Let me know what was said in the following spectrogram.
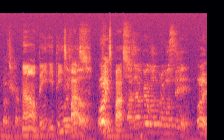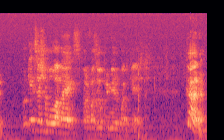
basicamente. Não, tem, e tem Oi, espaço. João. Oi. Tem espaço. Fazer uma pergunta pra você. Oi. Por que, que você chamou o Alex pra fazer o primeiro podcast? Cara,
